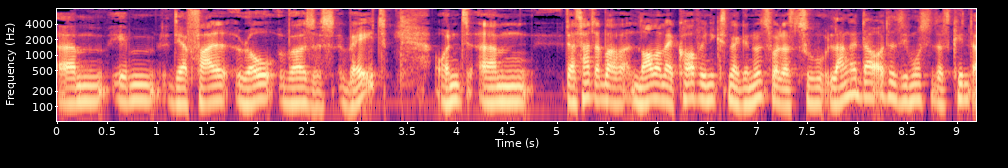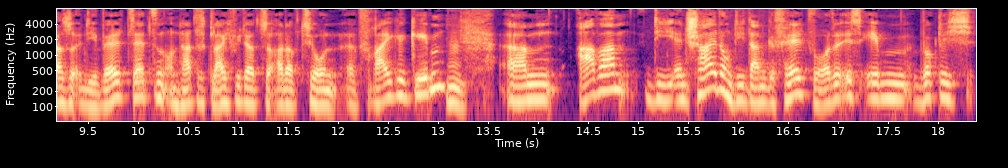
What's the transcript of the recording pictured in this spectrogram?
ähm, eben der Fall Roe versus Wade und ähm, das hat aber Norma McCorvey nichts mehr genutzt, weil das zu lange dauerte. Sie musste das Kind also in die Welt setzen und hat es gleich wieder zur Adoption äh, freigegeben. Hm. Ähm, aber die Entscheidung, die dann gefällt wurde, ist eben wirklich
